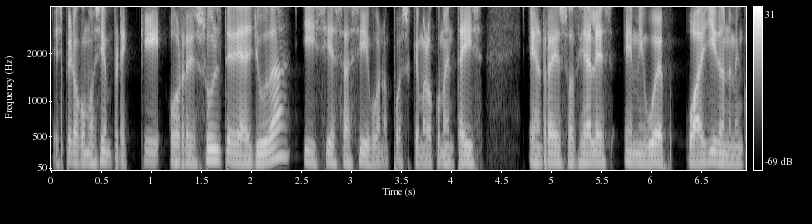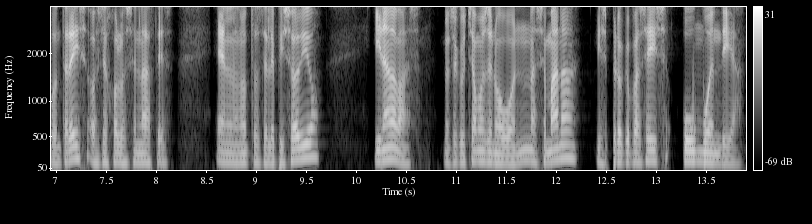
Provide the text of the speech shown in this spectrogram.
Espero, como siempre, que os resulte de ayuda. Y si es así, bueno, pues que me lo comentéis en redes sociales, en mi web o allí donde me encontréis. Os dejo los enlaces en las notas del episodio. Y nada más, nos escuchamos de nuevo en una semana y espero que paséis un buen día.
